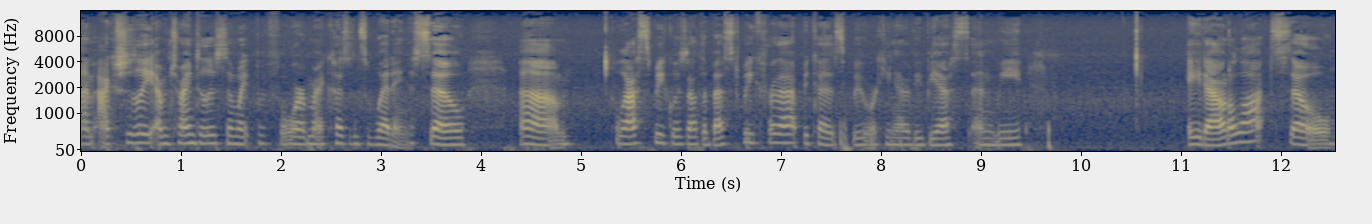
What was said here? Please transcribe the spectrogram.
I'm actually, I'm trying to lose some weight before my cousin's wedding. So, um, last week was not the best week for that because we were working at a VBS and we ate out a lot, so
